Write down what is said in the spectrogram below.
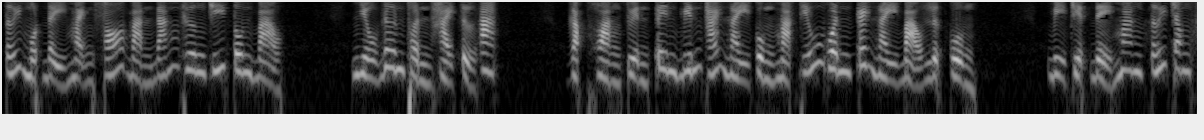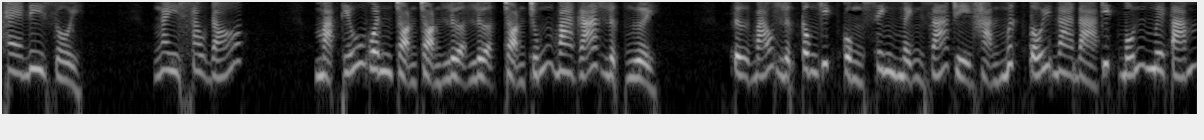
Tới một đẩy mạnh phó bàn đáng thương chí tôn bảo. Nhiều đơn thuần hài tử A. gặp hoàng tuyền tên biến thái này cùng mạc thiếu quân cái này bảo lực cuồng. Bị triệt để mang tới trong khe đi rồi. Ngay sau đó. Mạc thiếu quân chọn chọn lựa lựa chọn chúng ba gã lực người. Tự báo lực công kích cùng sinh mệnh giá trị hạn mức tối đa đả kích 48.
